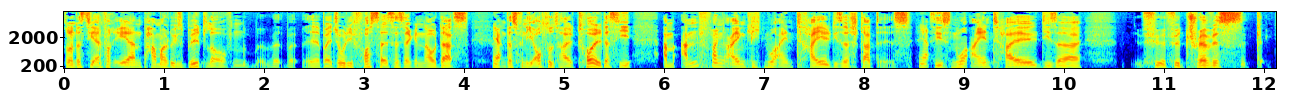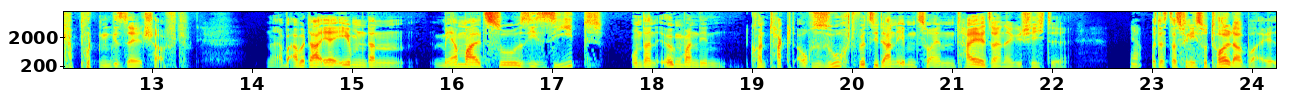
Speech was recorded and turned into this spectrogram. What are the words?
sondern dass die einfach eher ein paar Mal durchs Bild laufen. Bei Jodie Foster ist das ja genau das. Ja. Und das finde ich auch total toll, dass sie am Anfang eigentlich nur ein Teil dieser Stadt ist. Ja. Sie ist nur ein Teil dieser für, für Travis kaputten Gesellschaft. Aber, aber da er eben dann mehrmals so sie sieht und dann irgendwann den Kontakt auch sucht, wird sie dann eben zu einem Teil seiner Geschichte. Ja. Und das, das finde ich so toll dabei.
